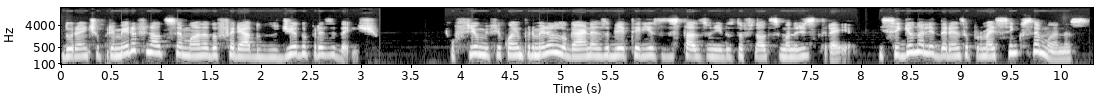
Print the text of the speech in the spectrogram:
durante o primeiro final de semana do feriado do Dia do Presidente. O filme ficou em primeiro lugar nas bilheterias dos Estados Unidos no final de semana de estreia e seguiu na liderança por mais cinco semanas,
